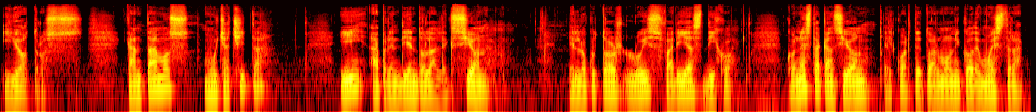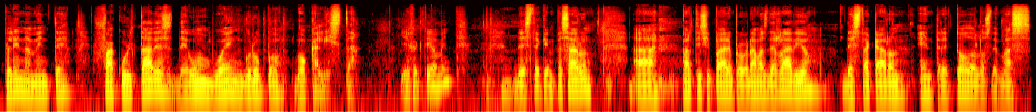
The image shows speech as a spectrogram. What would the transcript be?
y otros. Cantamos Muchachita y Aprendiendo la Lección. El locutor Luis Farías dijo, con esta canción, el cuarteto armónico demuestra plenamente facultades de un buen grupo vocalista. Y efectivamente, desde que empezaron a participar en programas de radio, destacaron entre todos los demás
